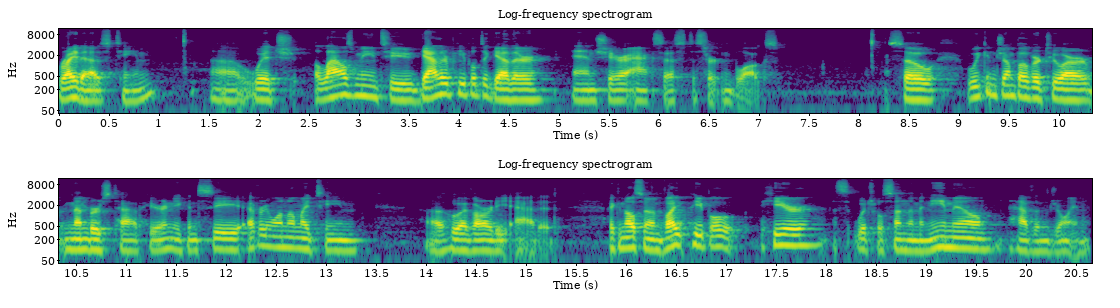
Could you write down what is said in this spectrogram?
Write As team, uh, which allows me to gather people together and share access to certain blogs. So we can jump over to our members tab here and you can see everyone on my team uh, who I've already added. I can also invite people here, which will send them an email, have them join,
